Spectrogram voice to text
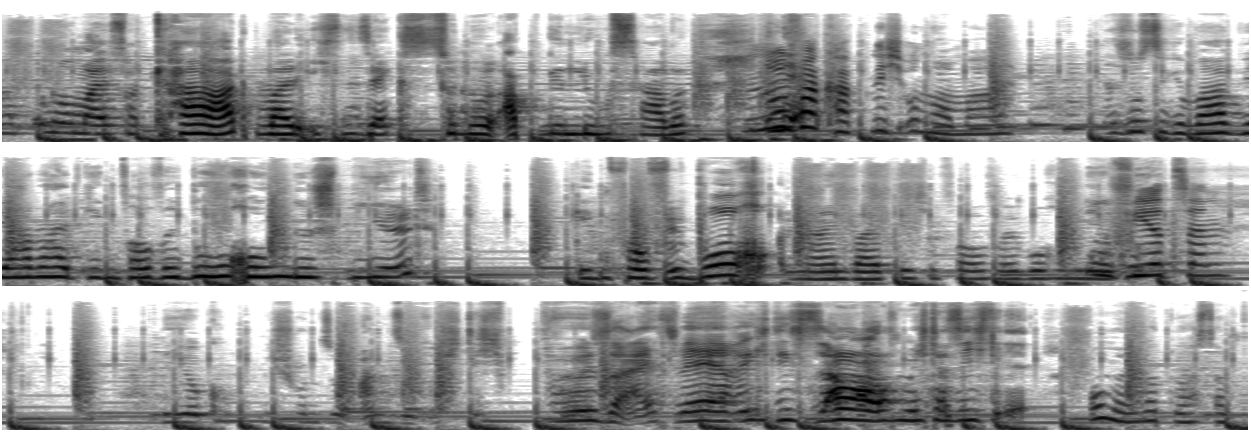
Und hab unnormal verkackt, weil ich ein 6 zu 0 abgelost habe. Nur Ja. verkackt, nicht unnormal. Das Lustige war, wir haben halt gegen VfL Bochum gespielt. Gegen VfL Bochum. Nein, weibliche VfL Bochum. Leo, U14. Leo guckt mich schon so an, so richtig böse, als wäre er richtig sauer auf mich, dass ich. Oh mein Gott, du hast da.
